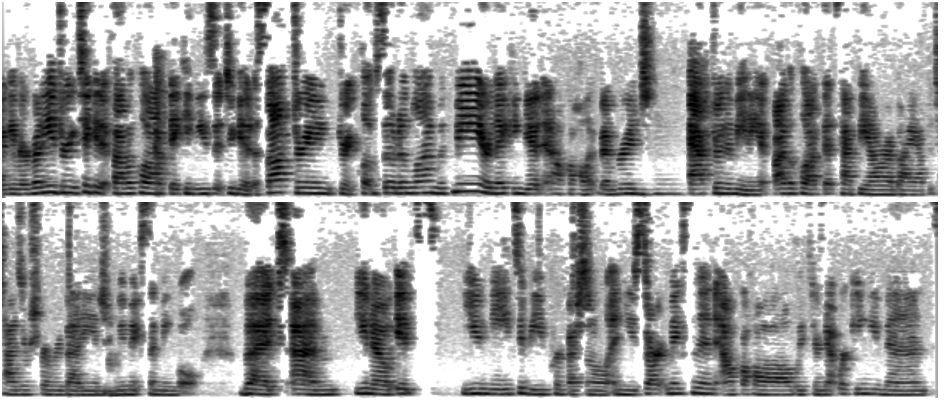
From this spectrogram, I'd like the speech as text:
I give everybody a drink ticket at five o'clock. They can use it to get a soft drink, drink club soda and lime with me, or they can get an alcoholic beverage after the meeting at five o'clock. That's happy hour. I buy appetizers for everybody, and Sure. we mix and mingle. But um, you know, it's you need to be professional, and you start mixing in alcohol with your networking events,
